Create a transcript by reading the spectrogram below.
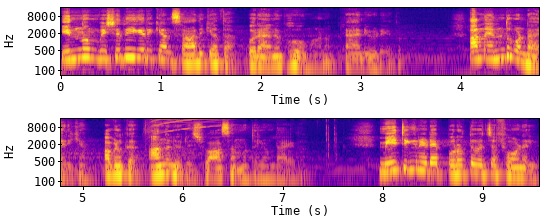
ഇന്നും വിശദീകരിക്കാൻ സാധിക്കാത്ത ഒരു അനുഭവമാണ് ആനിയുടേത്. അന്ന് എന്തുകൊണ്ടായിരിക്കാം അവൾക്ക് അങ്ങനെ ഒരു ശ്വാസം മുട്ടലുണ്ടായത് മീറ്റിംഗിനിടെ പുറത്തു വെച്ച ഫോണിൽ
